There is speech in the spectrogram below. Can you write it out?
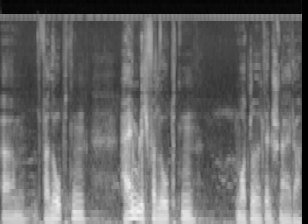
ähm, Verlobten, heimlich Verlobten Model, den Schneider.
